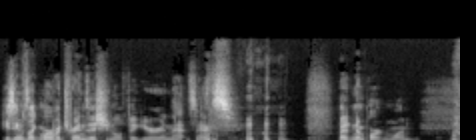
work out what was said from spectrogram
he seems like more of a transitional figure in that sense. but an important one.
